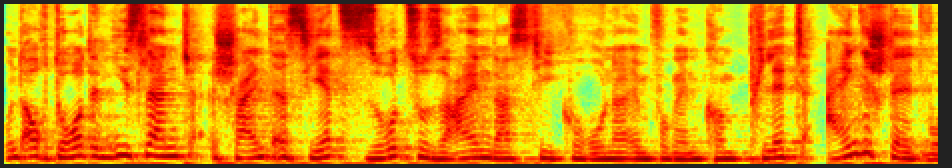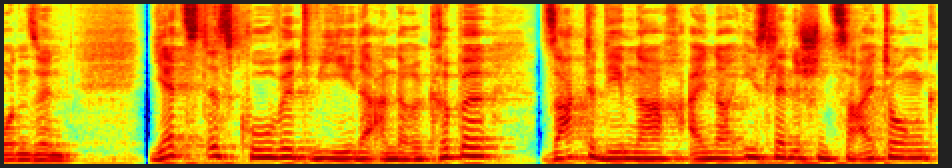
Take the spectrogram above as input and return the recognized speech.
Und auch dort in Island scheint es jetzt so zu sein, dass die Corona-Impfungen komplett eingestellt worden sind. Jetzt ist Covid wie jede andere Grippe, sagte demnach einer isländischen Zeitung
